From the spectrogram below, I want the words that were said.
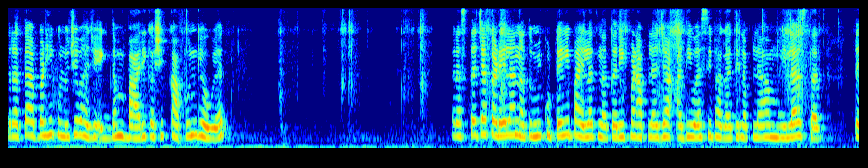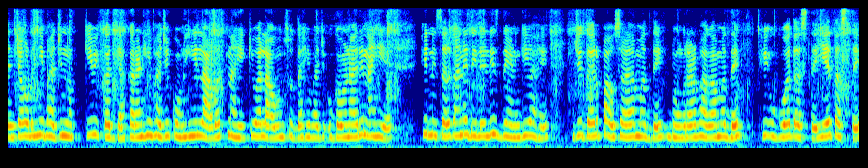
तर आता आपण ही कुलूची भाजी एकदम बारीक अशी कापून घेऊयात. रस्त्याच्या कडेला ना तुम्ही कुठेही पाहिलात ना तरी पण आपल्या ज्या आदिवासी भागातील आपल्या महिला असतात त्यांच्याकडून ही भाजी नक्की विकत घ्या. कारण ही भाजी कोणीही लावत नाही किंवा लावूनसुद्धा ही भाजी उगवणारी नाही आहे ही निसर्गाने दिलेलीच देणगी आहे जी दर पावसाळ्यामध्ये डोंगराळ भागामध्ये ही उगवत असते येत असते.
